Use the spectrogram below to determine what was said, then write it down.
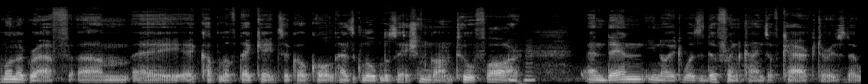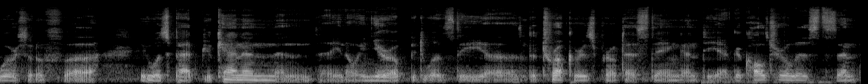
monograph um, a, a, couple of decades ago called "Has Globalization Gone Too Far?" Mm-hmm. And then you know it was different kinds of characters that were sort of uh, it was Pat Buchanan, and uh, you know in Europe it was the uh, the truckers protesting and the agriculturalists and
